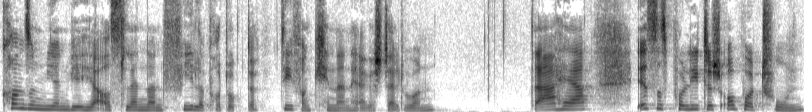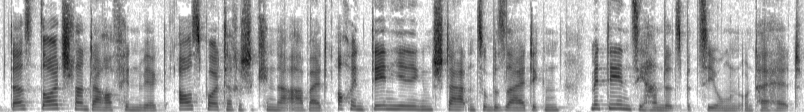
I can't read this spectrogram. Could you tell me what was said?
konsumieren wir hier aus Ländern viele Produkte, die von Kindern hergestellt wurden. Daher ist es politisch opportun, dass Deutschland darauf hinwirkt, ausbeuterische Kinderarbeit auch in denjenigen Staaten zu beseitigen, mit denen sie Handelsbeziehungen unterhält.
